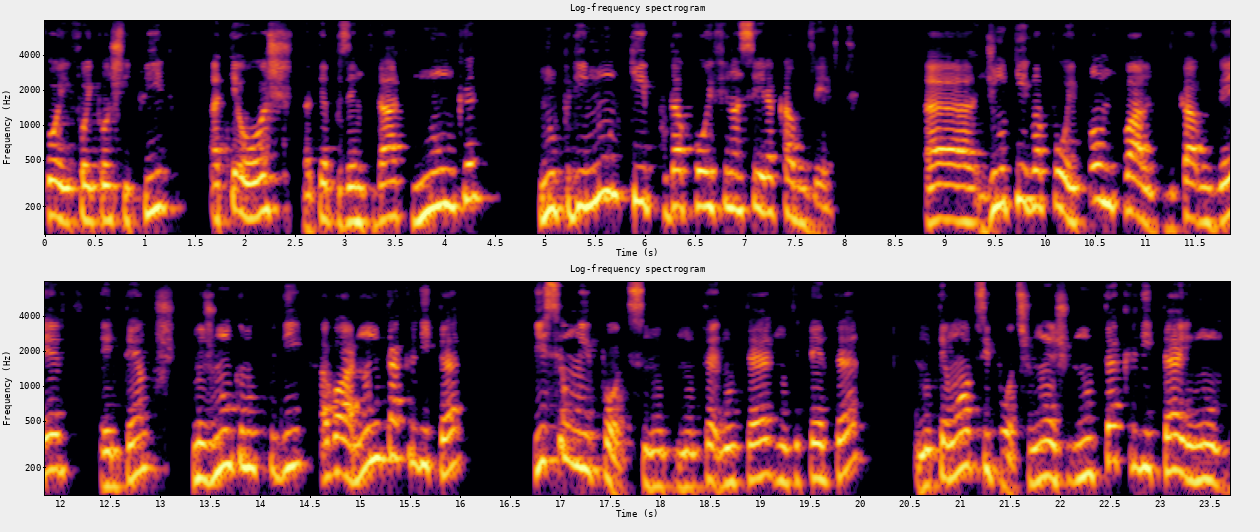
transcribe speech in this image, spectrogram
foi, foi constituído, até hoje, até a presente data, nunca não pedi nenhum tipo de apoio financeiro a Cabo Verde. Uh, já não tive apoio pontual de Cabo Verde em tempos, mas nunca não pedi. Agora, não está acredita, isso é uma hipótese, não, te, não, te, te tenta, não tem outras hipóteses, mas não te acredita e não,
